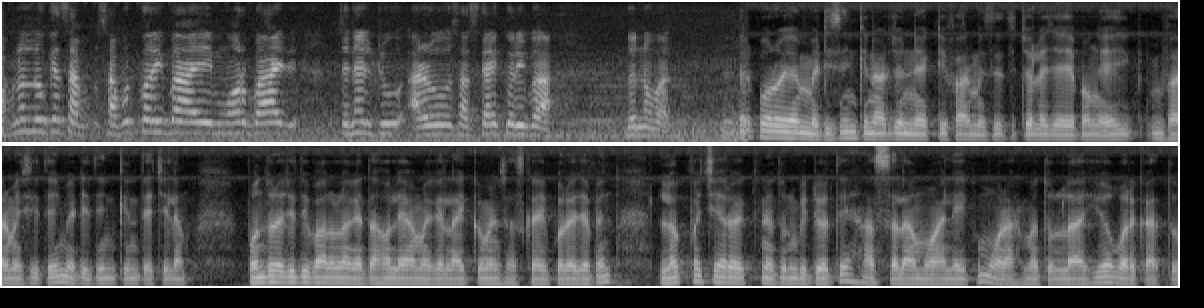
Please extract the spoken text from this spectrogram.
আপোনালোকে ছাপোৰ্ট কৰিবা এই মোৰ বাইৰ চেনেলটো আৰু ছাবস্ক্ৰাইব কৰিবা। ধন্যবাদ। এরপরে আমি মেডিসিন কেনার জন্য একটি ফার্মেসিতে চলে যাই এবং এই ফার্মেসিতেই মেডিসিন কিনতেছিলাম বন্ধুরা, যদি ভালো লাগে তাহলে আমাকে লাইক কমেন্ট সাবস্ক্রাইব করে যাবেন। লক পাচ্ছি আরও একটি নতুন ভিডিওতে আসসালামু আলাইকুম ওরহমতুল্লাহি বরকাতু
